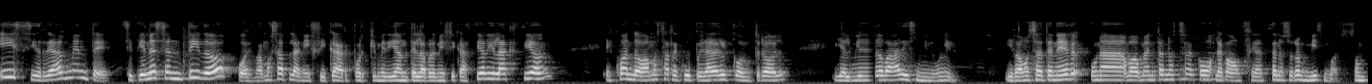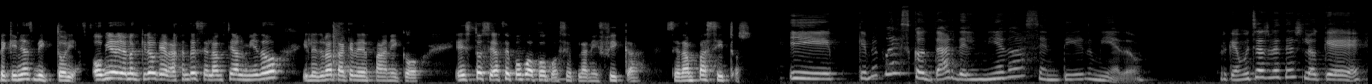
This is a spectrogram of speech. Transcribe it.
y si realmente, si tiene sentido, pues vamos a planificar, porque mediante la planificación y la acción es cuando vamos a recuperar el control y el miedo va a disminuir y vamos a tener una, va a aumentar nuestra, la confianza en nosotros mismos. Son pequeñas victorias. Obvio, yo no quiero que la gente se lance al miedo y le dé un ataque de pánico. Esto se hace poco a poco, se planifica, se dan pasitos. ¿Y qué me puedes contar del miedo a sentir miedo? Porque muchas veces lo que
